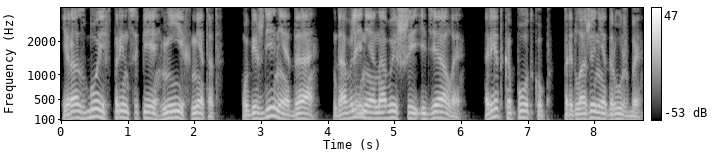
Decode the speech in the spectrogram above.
«И разбой, в принципе, не их метод. Убеждение, да, давление на высшие идеалы, редко подкуп, предложение дружбы.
